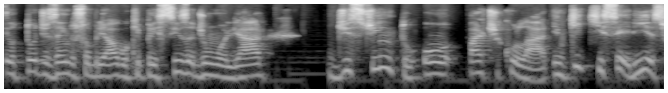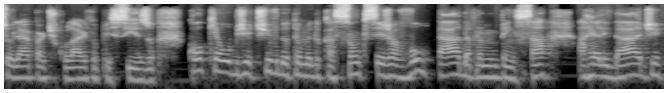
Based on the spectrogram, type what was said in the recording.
eu estou dizendo sobre algo que precisa de um olhar distinto ou particular. E o que, que seria esse olhar particular que eu preciso? Qual que é o objetivo de eu ter uma educação que seja voltada para mim pensar a realidade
